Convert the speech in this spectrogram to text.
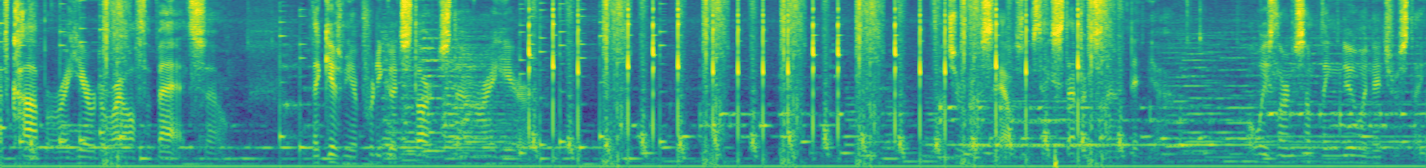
have copper right here right off the bat, so that gives me a pretty good starting stone right here. Thought you were to say I was to say stepping stone, didn't you? Always learn something new and interesting.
